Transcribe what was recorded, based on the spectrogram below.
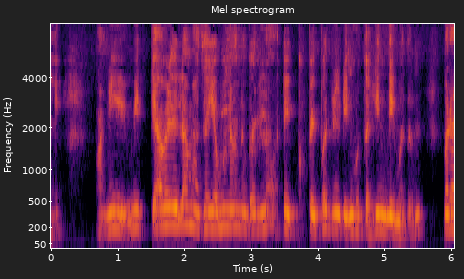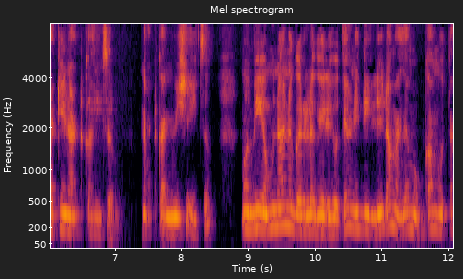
है। आणि मी त्यावेळेला माझा यमुनानगरला एक पेपर रिडिंग होतं हिंदीमधून मराठी नाटकांचं नाटकांविषयीचं. मग मी यमुनानगरला गेले होते आणि दिल्लीला माझा मुक्काम होता.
